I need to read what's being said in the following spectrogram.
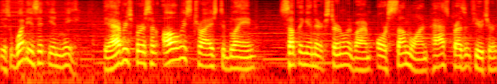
is what is it in me? The average person always tries to blame something in their external environment or someone, past, present, future.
